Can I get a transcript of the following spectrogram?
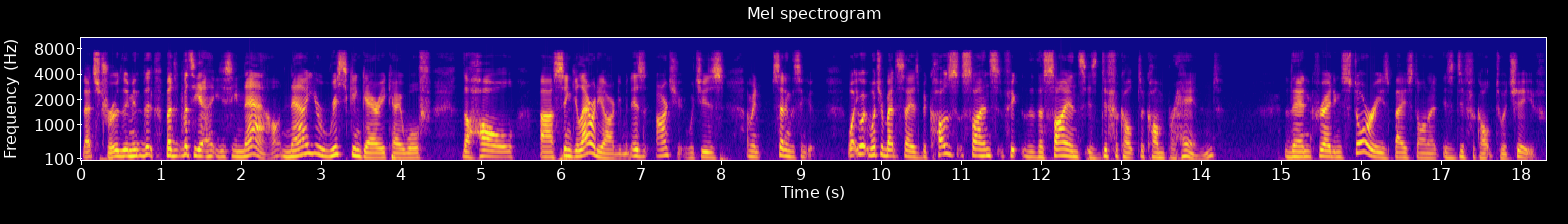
That's true. I mean, the, but but see, you see now, now you're risking Gary K. Wolfe the whole uh, singularity argument, is aren't you? Which is, I mean, setting the singular. What, what you're about to say is because science, the science is difficult to comprehend then creating stories based on it is difficult to achieve.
